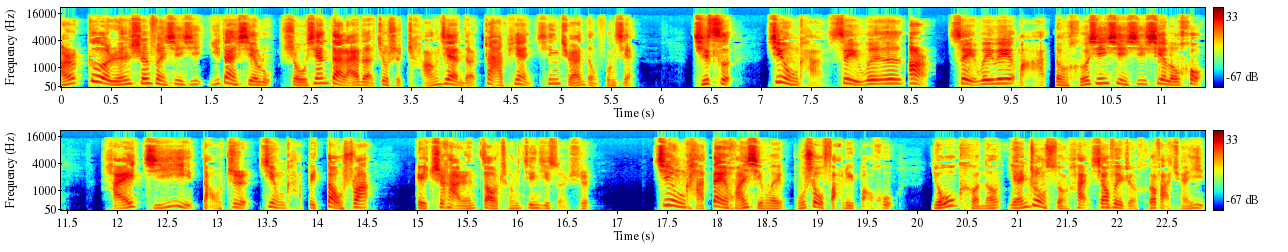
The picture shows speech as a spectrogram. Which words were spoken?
而个人身份信息一旦泄露，首先带来的就是常见的诈骗、侵权等风险。其次，信用卡 CVN 二。CVV 码等核心信息泄露后，还极易导致信用卡被盗刷，给持卡人造成经济损失。信用卡代还行为不受法律保护，有可能严重损害消费者合法权益。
